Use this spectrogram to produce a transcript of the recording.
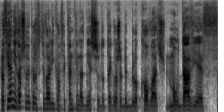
Rosjanie zawsze wykorzystywali konsekwentnie Naddniestrze do tego, żeby blokować Mołdawię w,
